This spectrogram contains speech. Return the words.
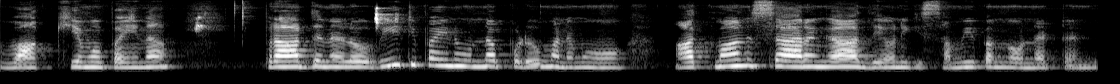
వాక్యము పైన ప్రార్థనలో వీటిపైన ఉన్నప్పుడు మనము ఆత్మానుసారంగా దేవునికి సమీపంగా ఉన్నట్టండి.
